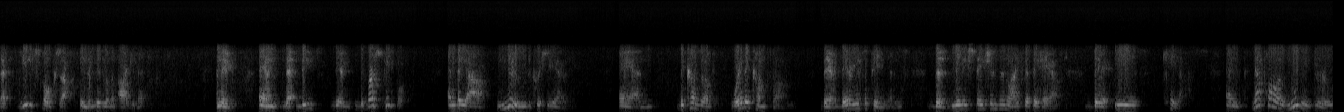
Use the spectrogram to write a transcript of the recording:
that these folks are in the middle of an argument, and they and that these they're diverse people, and they are new to Christianity, and because of where they come from, their various opinions, the many stations in life that they have, there is chaos. And now Paul is moving through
